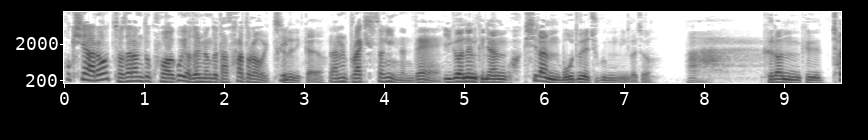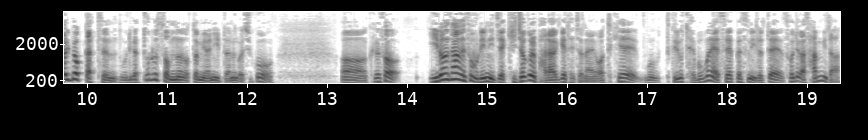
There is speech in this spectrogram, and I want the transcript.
혹시 알아? 저 사람도 구하고 여덟 명도 다 살아 돌아올지? 그러니까요. 라는 불확실성이 있는데 이거는 그냥 확실한 모두의 죽음인 거죠. 아, 그런 그 철벽 같은 우리가 뚫을 수 없는 어떤 면이 있다는 것이고 어 그래서 이런 상황에서 우리는 이제 기적을 바라게 되잖아요. 어떻게 뭐 그리고 대부분의 SFS는 이럴 때 소리가 삽니다.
